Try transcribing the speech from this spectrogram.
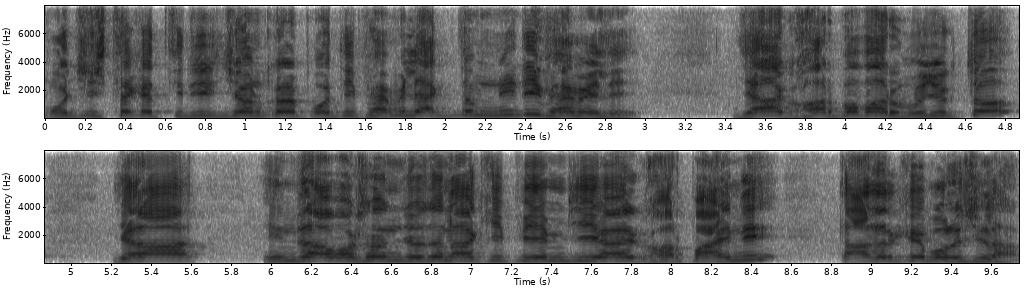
পঁচিশ থেকে তিরিশ জন করে প্রতি ফ্যামিলি একদম নিডি ফ্যামিলি যারা ঘর পাবার উপযুক্ত, যারা ইন্দিরা আবাসন যোজনা কি পিএমজিআর ঘর পায়নি, তাদেরকে বলেছিলাম।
